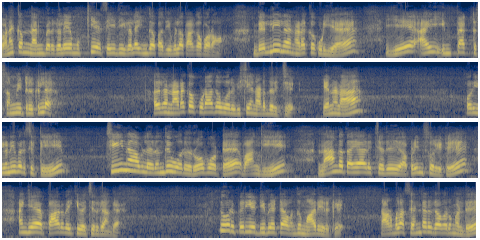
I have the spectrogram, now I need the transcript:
வணக்கம் நண்பர்களே முக்கிய செய்திகளை இந்த பதிவில் பார்க்க போகிறோம் டெல்லியில் நடக்கக்கூடிய ஏஐ இம்பேக்ட் சம்மிட் இருக்குல்ல? அதில் நடக்கக்கூடாத ஒரு விஷயம் நடந்துருச்சு. என்னென்னா ஒரு யூனிவர்சிட்டி சீனாவிலேருந்து ஒரு ரோபோட்டை வாங்கி நாங்கள் தயாரித்தது அப்படின்னு சொல்லிட்டு அங்கே பார்வைக்கு வச்சுருக்காங்க. இது ஒரு பெரிய டிபேட்டாக வந்து மாறி இருக்கு நார்மலாக சென்ட்ரல் கவர்மெண்ட்டு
